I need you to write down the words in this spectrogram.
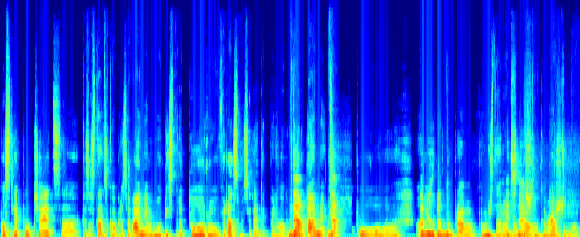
после, получается, казахстанского образования, магистратуру в Расмусе, да, я так поняла, в Да. Роттердаме Да, по, по международному праву. по международному праву. Commercial Law.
